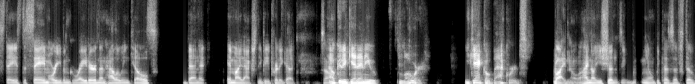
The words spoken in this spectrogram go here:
stays the same or even greater than Halloween kills then it it might actually be pretty good. So how could it get any lower? You can't go backwards. Right. No, I know you shouldn't, you know, because of the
